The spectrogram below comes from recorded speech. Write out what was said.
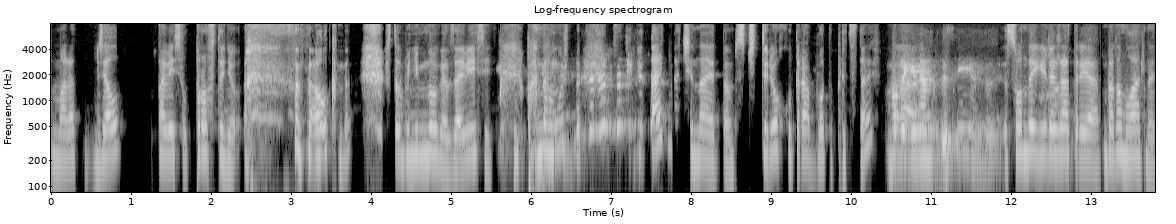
Марат взял, повесил простыню на окна, чтобы немного завесить, потому что летать начинает там с 4 утра, вот представь. Жатыр, я. Потом, ладно,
